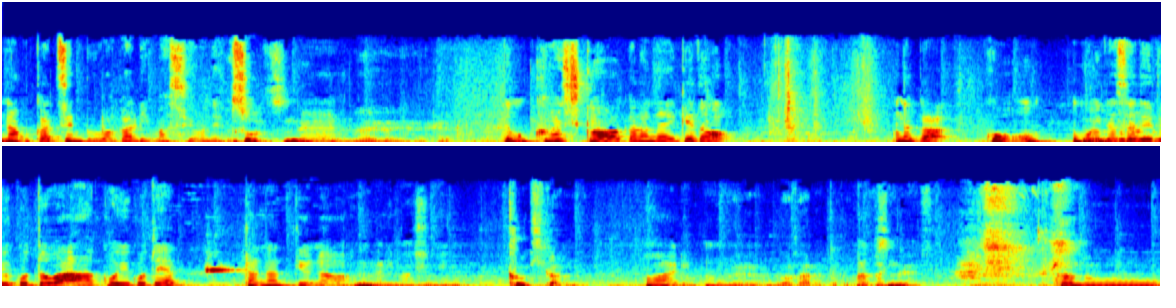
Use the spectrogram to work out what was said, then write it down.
なんか全部わかりますよね。そうですね、うん。はいはいはいはい。でも詳しくはわからないけどなんかこうお思い出されることはああーこういうことやったなっていうのはありますね、空気感。はありうん。うん。分かるということですね。わかります。あのー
